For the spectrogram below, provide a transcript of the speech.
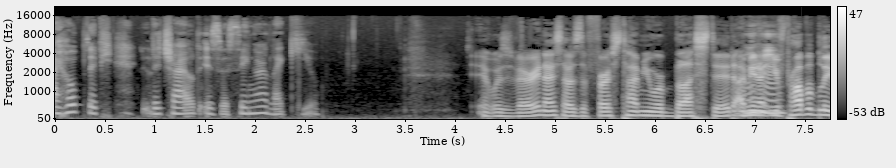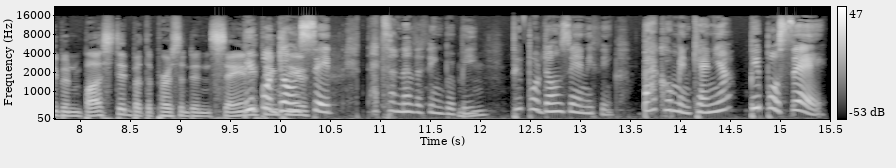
I hope that he- the child is a singer like you. It was very nice. That was the first time you were busted. I mean, Mhm. you've probably been busted, but the person didn't say anything People don't say, That's another thing, baby. Mhm. People don't say anything. Back home in Kenya, people say,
